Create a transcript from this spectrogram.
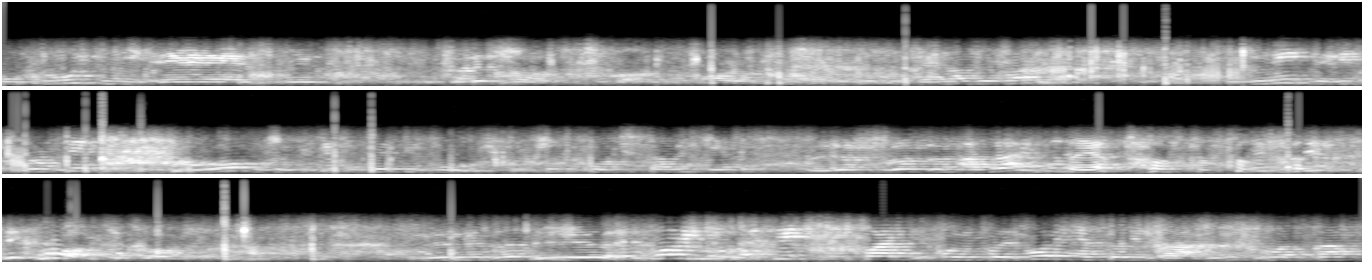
У грудні, е, перепрошую, це називається, розумієте, від просити року, щоб піти купити булочку. Що ти хочеш там ракети? А зараз буде я просто ти, просто партії, перетворення солідарності, у ласках,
